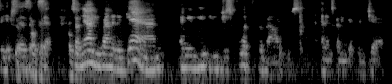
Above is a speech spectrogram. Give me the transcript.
See, it says it's Okay, set. So okay. now you run it again and you, you, you just flip the values and it's gonna get reject.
